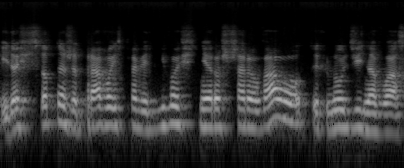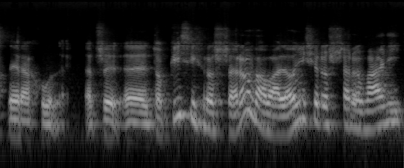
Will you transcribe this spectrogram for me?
I dość istotne, że Prawo i Sprawiedliwość nie rozczarowało tych ludzi na własny rachunek. Znaczy, e, to PiS ich rozczarował, ale oni się rozczarowali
